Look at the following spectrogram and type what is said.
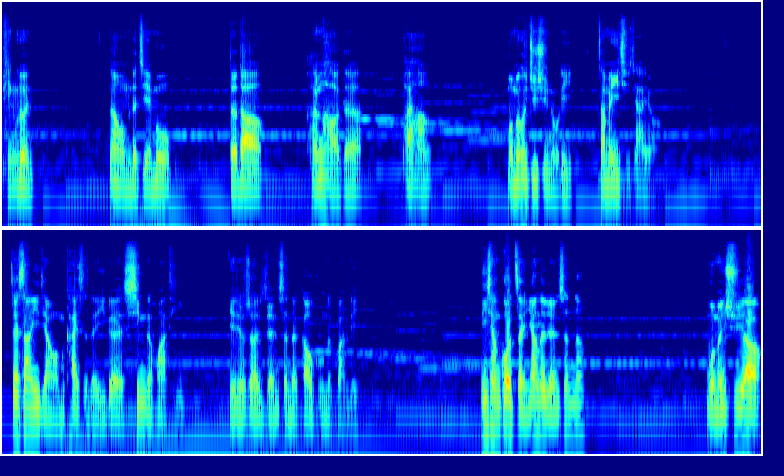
评论，让我们的节目得到很好的排行。我们会继续努力，咱们一起加油。在上一讲，我们开始了一个新的话题，也就是说人生的高空的管理。你想过怎样的人生呢？我们需要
